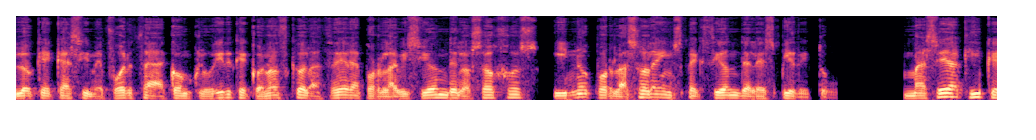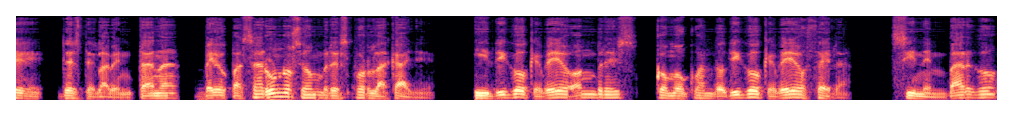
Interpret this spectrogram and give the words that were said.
Lo que casi me fuerza a concluir que conozco la cera por la visión de los ojos, y no por la sola inspección del espíritu. Mas he aquí que, desde la ventana, veo pasar unos hombres por la calle. Y digo que veo hombres, como cuando digo que veo cera. Sin embargo,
